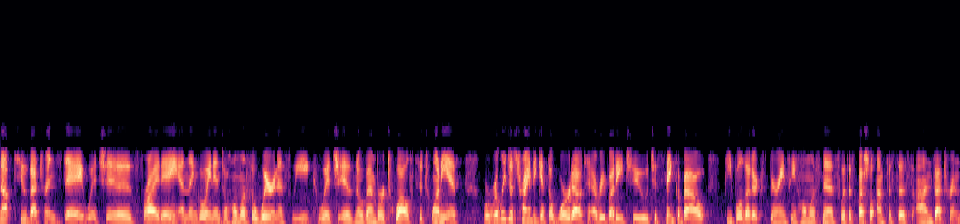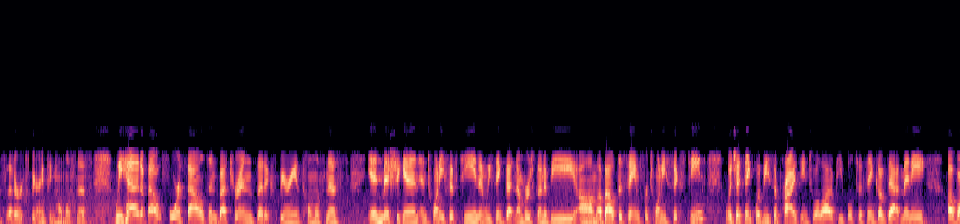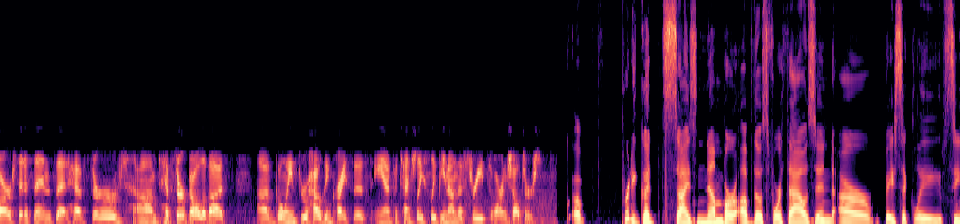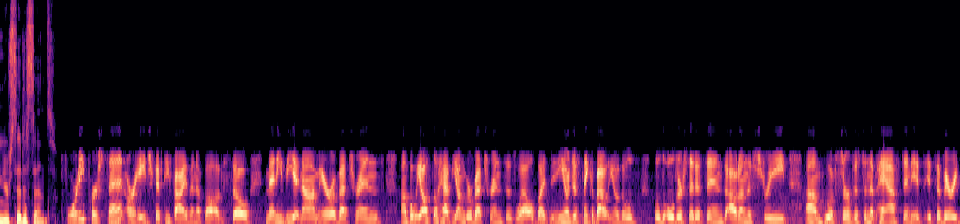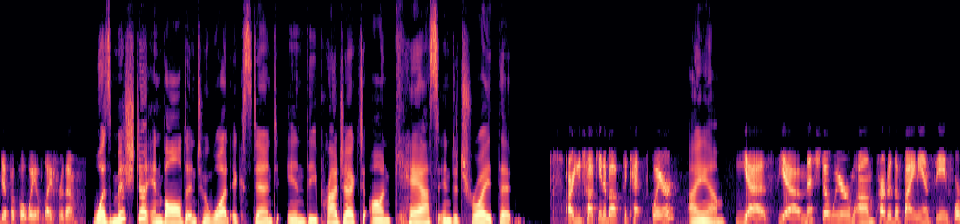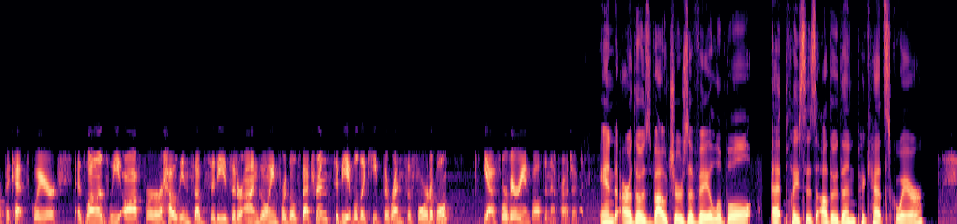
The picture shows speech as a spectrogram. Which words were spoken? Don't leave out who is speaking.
Speaker 1: leading up to Veterans Day, which is Friday, and then going into Homeless Awareness Week, which is November 12th to 20th, we're really just trying to get the word out to everybody to to think about people that are experiencing homelessness with a special emphasis on veterans that are experiencing homelessness. We had about 4,000 veterans that experienced homelessness in Michigan in 2015, and we think that number is going to be um, about the same for 2016, which I think would be surprising to a lot of people to think of that many of our citizens that have served um, have served all of us uh, going through housing crisis and potentially sleeping on the streets or in shelters.
Speaker 2: A pretty good sized number of those 4,000 are basically senior citizens.
Speaker 1: 40% are age 55 and above, so many Vietnam era veterans, uh, but we also have younger veterans as well. But you know, just think about you know those those older citizens out on the street um, who have served us in the past, and it's it's a very difficult way of life for them.
Speaker 2: Was MSHDA involved, and to what extent, in the project on Cass in Detroit that
Speaker 1: are you talking about Piquette Square?
Speaker 2: I am.
Speaker 1: Yes, yeah. MSHDA, we're um, part of the financing for Piquette Square, as well as we offer housing subsidies that are ongoing for those veterans to be able to keep the rents affordable. Yes, we're very involved in that project.
Speaker 2: And are those vouchers available at places other than Piquette Square?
